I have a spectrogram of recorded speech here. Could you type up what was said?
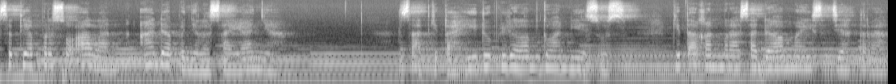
Setiap persoalan ada penyelesaiannya. Saat kita hidup di dalam Tuhan Yesus, kita akan merasa damai sejahtera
